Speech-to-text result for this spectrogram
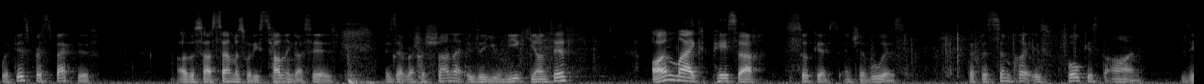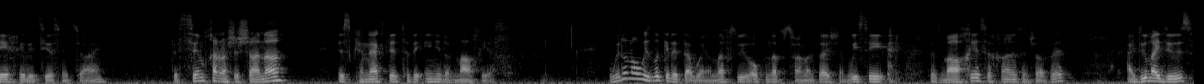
With this perspective, uh, the Sasamas, what he's telling us is, is that Rosh Hashanah is a unique yontif, unlike Pesach, Sukkot, and Shavuos, that the Simcha is focused on Zeichel Yitzias Mitzrayim. The Simcha Rosh Hashanah is connected to the Inyan of Malchias. We don't always look at it that way unless we open up Sfar Makdashim. We see there's Malchias, Echanis, and Shofres. I do my dues.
